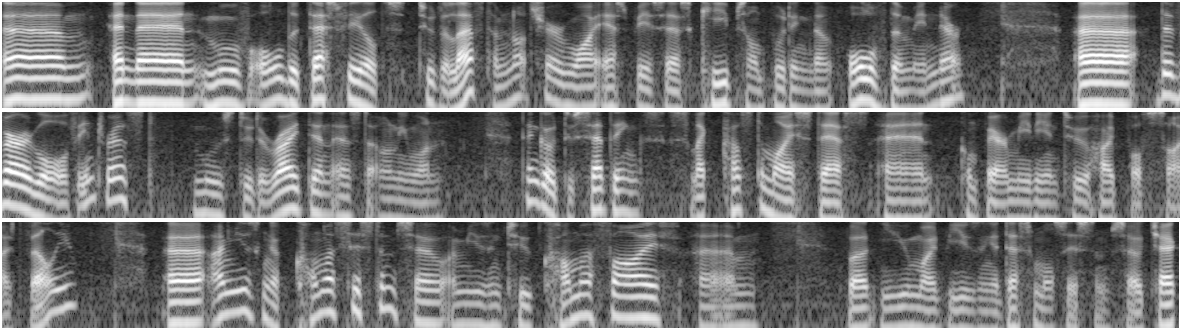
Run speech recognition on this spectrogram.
um, and then move all the test fields to the left. I'm not sure why SPSS keeps on putting them all of them in there. Uh, the variable of interest moves to the right then as the only one then go to settings, select customize tests and compare median to hypothesized value. Uh, I'm using a comma system, so I'm using 2 comma 5, um, but you might be using a decimal system, so check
